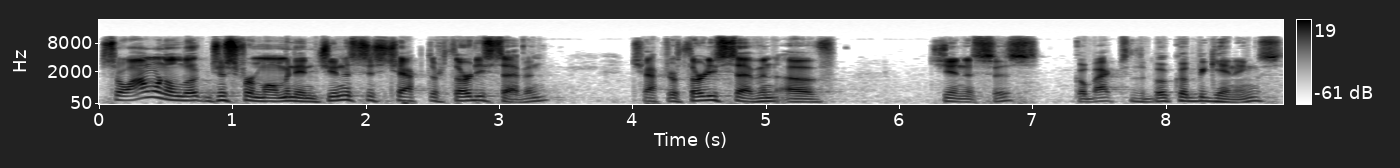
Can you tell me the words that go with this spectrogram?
So I want to look just for a moment in Genesis chapter 37, chapter 37 of Genesis. Go back to the book of beginnings.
